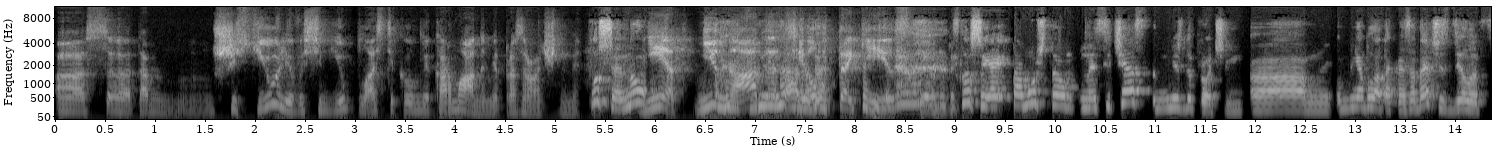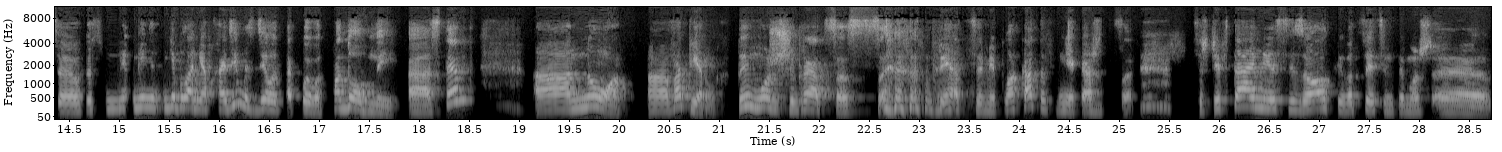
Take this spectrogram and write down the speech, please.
а, с там шестью или восемью пластиковыми карманами прозрачными. Слушай, ну... Нет, не надо делать такие стенды. Слушай, я к тому, что сейчас, между прочим, у меня была такая задача сделать, э, то есть мне не была необходимость сделать такой вот подобный а, стенд, но а, во-первых, ты можешь играться с вариациями плакатов, мне кажется, со шрифтами, с визуалкой, вот с этим ты можешь, э,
